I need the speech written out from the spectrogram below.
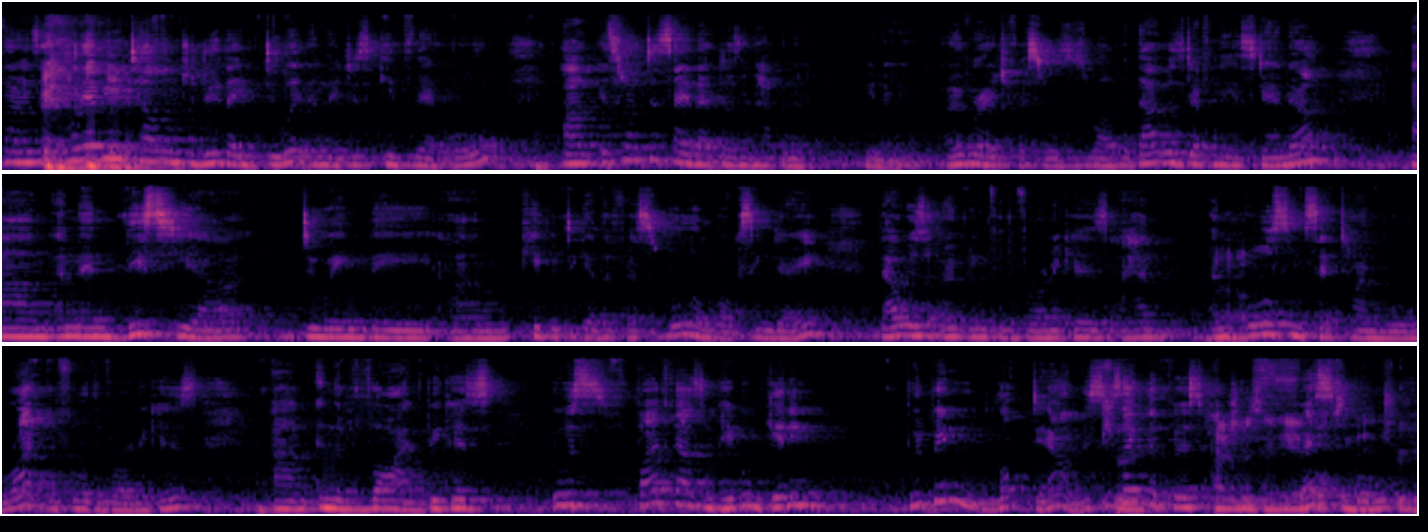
phones. Like, whatever you tell them to do, they do it and they just give their all. Um, it's not to say that doesn't happen at, you know, overage festivals as well, but that was definitely a standout. Um, and then this year, doing the um, Keep It Together Festival on Boxing Day. That was opening for the Veronicas. I had an Wow. awesome set time right before the Veronicas, um, and the vibe because it was five thousand people getting. We'd been locked down. This is like the first actual 100%, yeah, festival. true.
